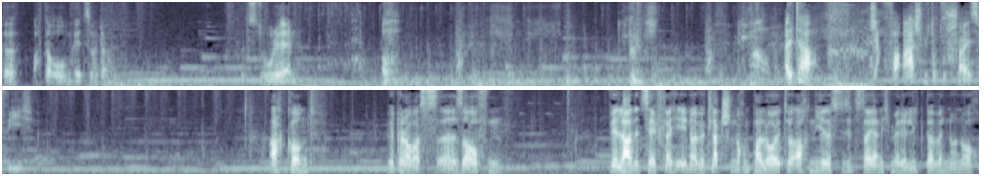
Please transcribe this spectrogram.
Hä? Ach, da oben geht's weiter. Was willst du denn? Alter! Verarsch mich doch, du Scheißviech. Ach, kommt. Wir können auch was äh, saufen. Wir laden den Safe gleich eh neu. Wir klatschen noch ein paar Leute. Ach, der sitzt da ja nicht mehr. Der liegt da, wenn nur noch.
